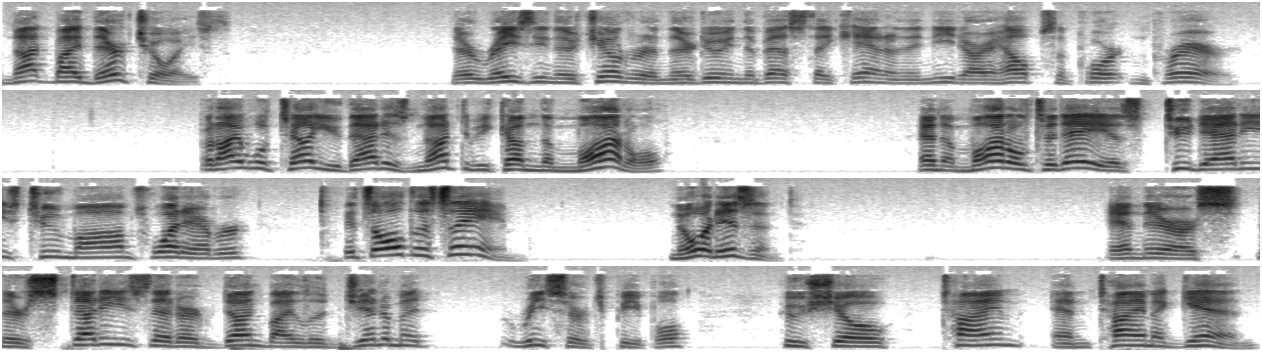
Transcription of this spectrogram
not by their choice, they're raising their children. They're doing the best they can, and they need our help, support, and prayer. But I will tell you that is not to become the model. And the model today is two daddies, two moms, whatever. It's all the same. No, it isn't. And there are there's studies that are done by legitimate research people who show time and time again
